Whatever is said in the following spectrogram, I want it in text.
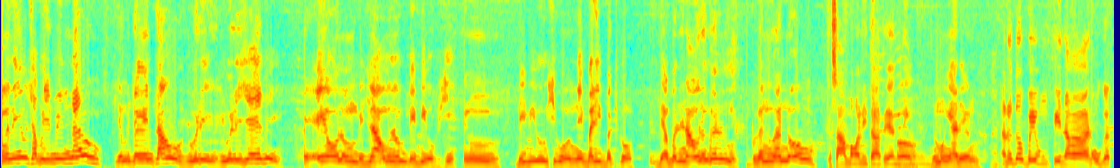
ano yun, sabi mo yung tao. Yung tao. Hiwalay, hiwalay siya eh. Eh ako lang, bigla ako lang, baby office. Yung baby office ko, naibalibat ko. Dapat na ako ng ganun eh. Pag ano ano ako. Kasama ka ni Tatay Oo, Anding. nung mangyari yun. Ano daw ba yung pinaka-ugat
